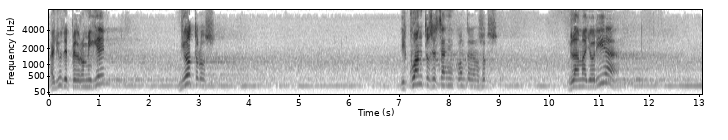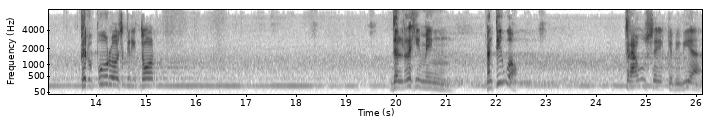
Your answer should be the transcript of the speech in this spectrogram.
ayude Pedro Miguel y otros. ¿Y cuántos están en contra de nosotros? La mayoría, pero puro escritor del régimen antiguo. Krause, que vivía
